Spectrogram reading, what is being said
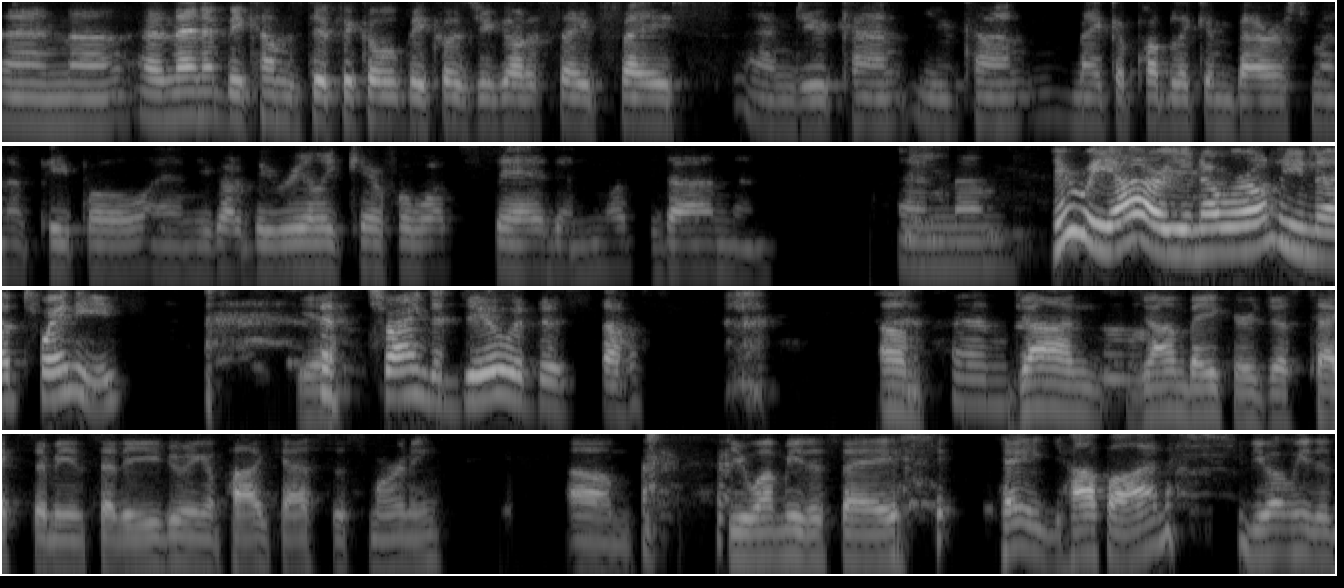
and uh, and then it becomes difficult because you got to save face and you can't you can't make a public embarrassment of people and you got to be really careful what's said and what's done and and um, here we are you know we're only in our 20s Yeah. trying to deal with this stuff Um, and John Oh. John Baker just texted me and said, "Are you doing a podcast this morning? Um, do you want me to say, hey, hop on? do you want me to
